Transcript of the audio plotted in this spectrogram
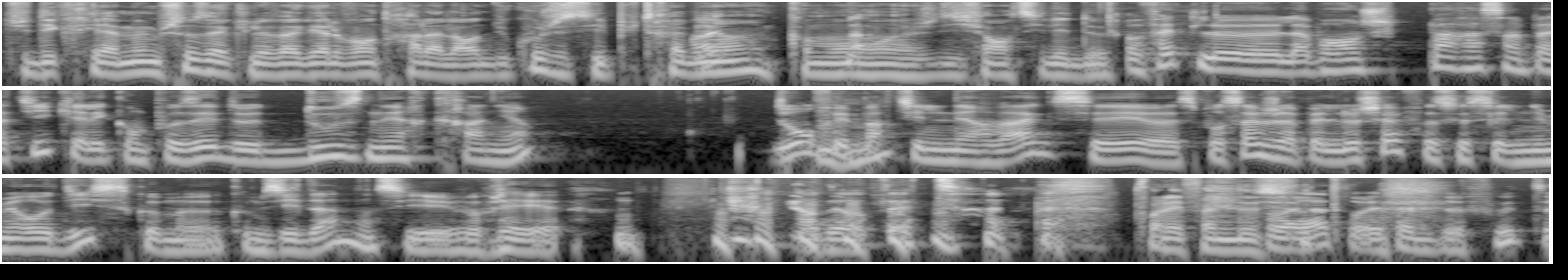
tu, décris la même chose avec le vagal ventral. Alors du coup, je sais plus très bien comment bah. je différencie les deux. En fait, le, la branche parasympathique, elle est composée de 12 nerfs crâniens dont fait mhm. partie le nerf vague. Euh, c'est pour ça que j'appelle le chef, parce que c'est le numéro 10, comme, euh, comme Zidane, hein, si vous voulez garder en tête. pour les fans de foot. Voilà, pour les fans de foot.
